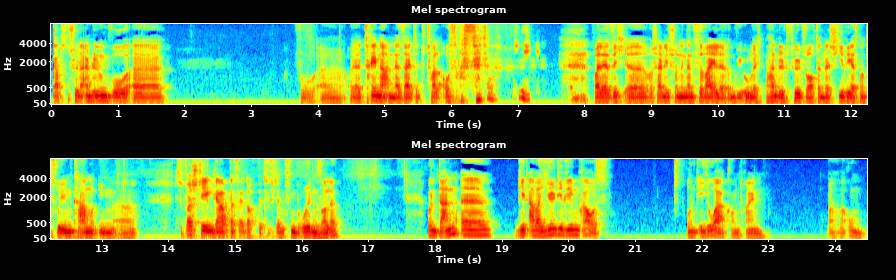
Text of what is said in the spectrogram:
gab es eine schöne Einblendung, wo, äh, wo äh, euer Trainer an der Seite total ausrastet. weil er sich äh, wahrscheinlich schon eine ganze Weile irgendwie unrecht behandelt fühlt, worauf dann der Schiri erstmal zu ihm kam und ihm äh, zu verstehen gab, dass er doch bitte sich ein bisschen beruhigen solle. Und dann äh, geht aber Yildirim raus. Und Ioa kommt rein. Warum?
